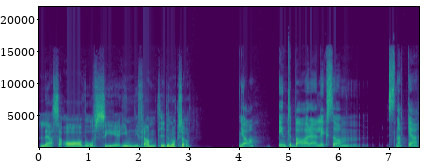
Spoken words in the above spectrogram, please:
läsa av och se in i framtiden också. Ja, inte bara liksom snacka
